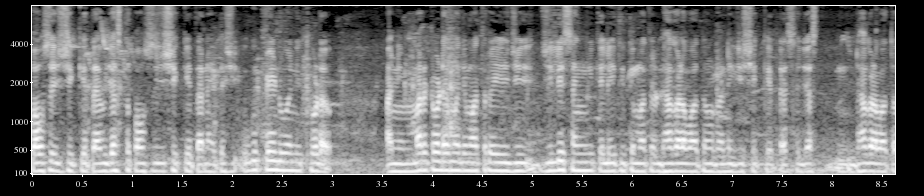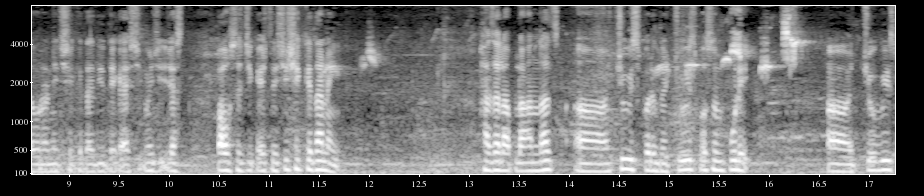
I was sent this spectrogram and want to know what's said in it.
पावसाची शक्यता आहे जास्त पावसाची शक्यता नाही तशी पेंडवणी थोडं आणि मराठवाड्यामध्ये मात्र हे जे जिल्हे सांगितलेले आहे तिथे मात्र ढगाळ वातावरण राहण्याची शक्यता असं जास्त ढगाळ वातावरण राहण्याची शक्यता तिथे काय अशी म्हणजे जास्त पावसाची काही तशी शक्यता नाही. हा झाला आपला अंदाज. चोवीसपर्यंत चोवीसपासून पुढे चोवीस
